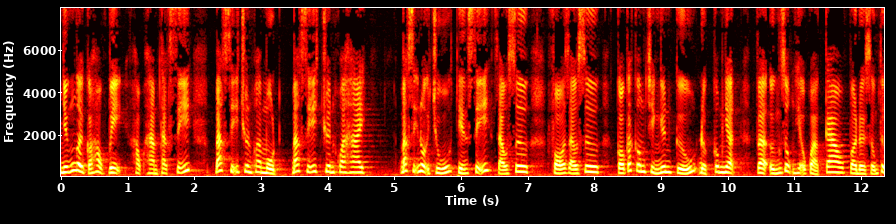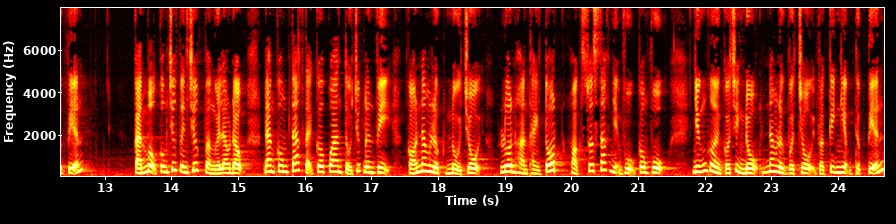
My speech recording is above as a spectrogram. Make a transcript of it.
Những người có học vị, học hàm thạc sĩ, bác sĩ chuyên khoa 1, bác sĩ chuyên khoa 2, bác sĩ nội trú, tiến sĩ, giáo sư, phó giáo sư có các công trình nghiên cứu được công nhận và ứng dụng hiệu quả cao vào đời sống thực tiễn. Cán bộ công chức viên chức và người lao động đang công tác tại cơ quan tổ chức đơn vị có năng lực nổi trội, luôn hoàn thành tốt hoặc xuất sắc nhiệm vụ công vụ. Những người có trình độ, năng lực vượt trội và kinh nghiệm thực tiễn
